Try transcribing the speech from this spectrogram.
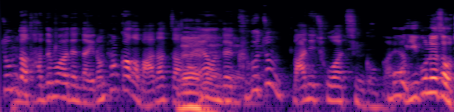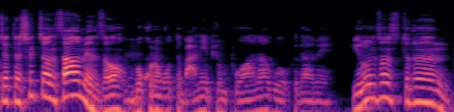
좀더 음. 다듬어야 된다 이런 평가가 많았잖아요. 네, 네, 근데 네, 그거 네. 좀 많이 좋아진 건가요? 뭐 2군에서 어쨌든 실전 쌓으면서 음. 뭐 그런 것도 많이 좀 보완하고 그다음에 이런 선수들은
